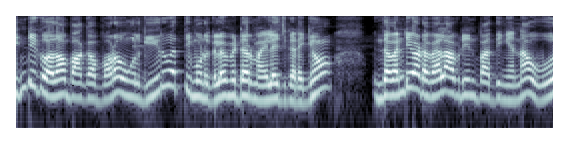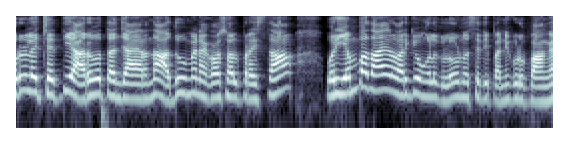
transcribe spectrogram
இண்டிகோ தான் பார்க்க போகிறோம் உங்களுக்கு இருபத்தி மூணு கிலோமீட்டர் மைலேஜ் கிடைக்கும். இந்த வண்டியோட விலை அப்படின்னு பார்த்தீங்கன்னா ஒரு லட்சத்தி அறுபத்தஞ்சாயிரம் தான். அதுவுமே நெகோசால் ப்ரைஸ் தான். ஒரு எண்பதாயிரம் வரைக்கும் உங்களுக்கு லோன் வசதி பண்ணி கொடுப்பாங்க.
